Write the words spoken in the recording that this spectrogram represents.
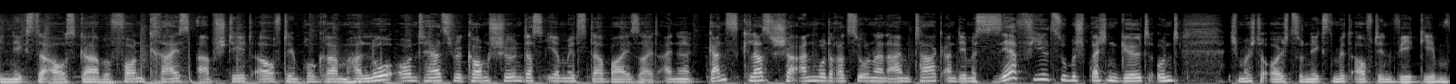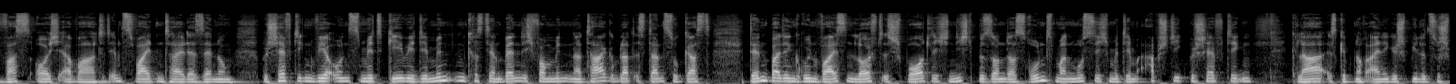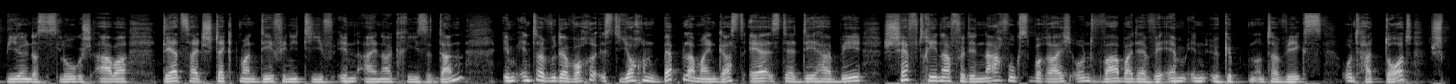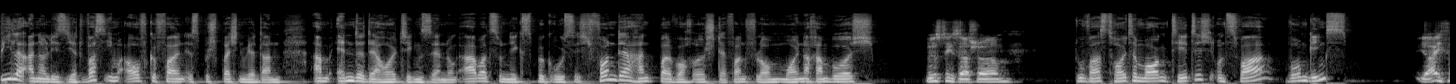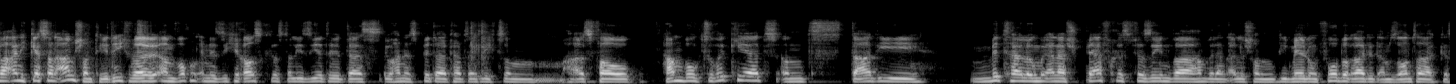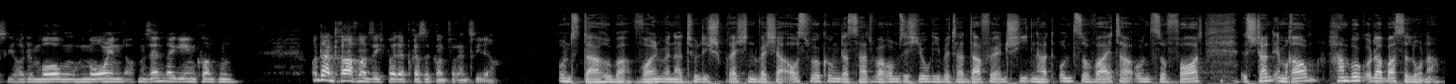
Die nächste Ausgabe von Kreisab steht auf dem Programm. Hallo und herzlich willkommen. Schön, dass ihr mit dabei seid. Eine ganz klassische Anmoderation an einem Tag, an dem es sehr viel zu besprechen gilt. Und ich möchte euch zunächst mit auf den Weg geben, was euch erwartet. Im zweiten Teil der Sendung beschäftigen wir uns mit GWD Minden. Christian Bendig vom Mindener Tageblatt ist dann zu Gast. Denn bei den Grün-Weißen läuft es sportlich nicht besonders rund. Man muss sich mit dem Abstieg beschäftigen. Klar, es gibt noch einige Spiele zu spielen. Das ist logisch aber derzeit steckt man definitiv in einer Krise. Dann im Interview der Woche ist Jochen Beppler mein Gast. Er ist der DHB Cheftrainer für den Nachwuchsbereich und war bei der WM in Ägypten unterwegs und hat dort Spiele analysiert. Was ihm aufgefallen ist, besprechen wir dann am Ende der heutigen Sendung. Aber zunächst begrüße ich von der Handballwoche Stefan Flom. Moin nach Hamburg. Grüß dich, Sascha. Du warst heute Morgen tätig und zwar, worum ging's? Ja, ich war eigentlich gestern Abend schon tätig, weil am Wochenende sich herauskristallisierte, dass Johannes Bitter tatsächlich zum HSV Hamburg zurückkehrt. Und da die Mitteilung mit einer Sperrfrist versehen war, haben wir dann alle schon die Meldung vorbereitet am Sonntag, dass sie heute Morgen um neun auf den Sender gehen konnten. Und dann traf man sich bei der Pressekonferenz wieder. Und darüber wollen wir natürlich sprechen, welche Auswirkungen das hat, warum sich Yogi Bitter dafür entschieden hat und so weiter und so fort. Es stand im Raum Hamburg oder Barcelona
